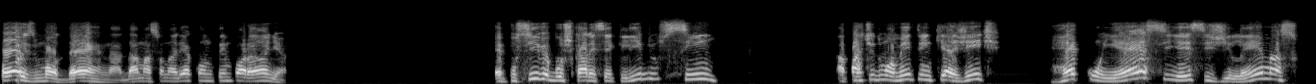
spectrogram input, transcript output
pós-moderna, da maçonaria contemporânea. É possível buscar esse equilíbrio? Sim. A partir do momento em que a gente reconhece esses dilemas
